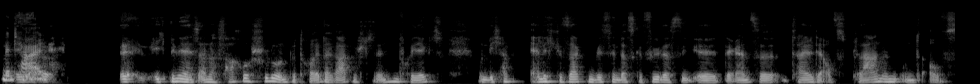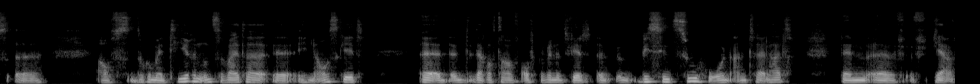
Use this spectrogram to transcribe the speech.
mental. Ja, äh, ich bin ja jetzt an der Fachhochschule und betreue da gerade ein Studentenprojekt und ich habe ehrlich gesagt ein bisschen das Gefühl, dass die, äh, der ganze Teil, der aufs Planen und aufs, äh, aufs Dokumentieren und so weiter äh, hinausgeht, äh, darauf, darauf aufgewendet wird, äh, ein bisschen zu hohen Anteil hat. Denn ja,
